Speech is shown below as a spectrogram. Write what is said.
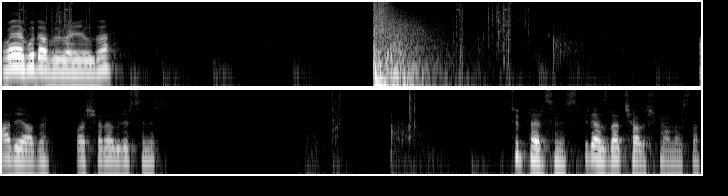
Ve bu da bir bayıldı. Hadi abim. Başarabilirsiniz. Süpersiniz. Biraz daha çalışmanız lazım.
